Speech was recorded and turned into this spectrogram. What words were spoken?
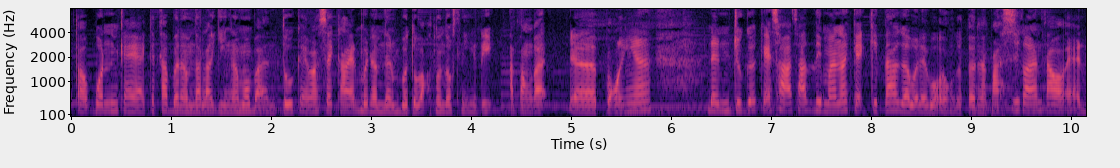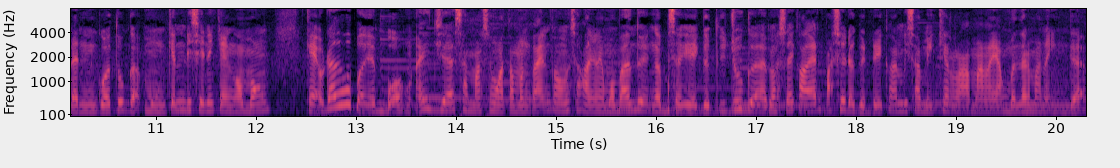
ataupun kayak kita benar-benar lagi nggak mau bantu kayak maksudnya kalian benar-benar butuh waktu untuk sendiri atau enggak ya, pokoknya dan juga kayak saat-saat di mana kayak kita gak boleh bohong gitu. Nah pasti kalian tahu ya. Dan gue tuh gak mungkin di sini kayak ngomong kayak udah lu boleh bohong aja sama semua teman kalian kalau misalnya yang mau bantu. Ya nggak bisa kayak gitu juga. Maksudnya kalian pasti udah gede kalian bisa mikir lah mana yang benar mana enggak.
